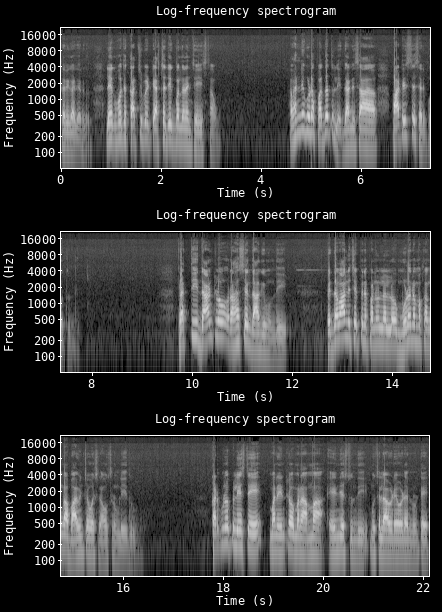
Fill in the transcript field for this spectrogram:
సరిగా జరగదు. లేకపోతే ఖర్చు పెట్టి అష్టదిగ్బంధనం చేయిస్తాం అవన్నీ కూడా పద్ధతులే. దాన్ని సా పాటిస్తే సరిపోతుంది. ప్రతి దాంట్లో రహస్యం దాగి ఉంది. పెద్దవాళ్ళు చెప్పిన పనులలో మూఢనమ్మకంగా భావించవలసిన అవసరం లేదు. కడుపు నొప్పి లేస్తే మన ఇంట్లో మన అమ్మ ఏం చేస్తుంది? ముసలావిడేవాడని ఉంటే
